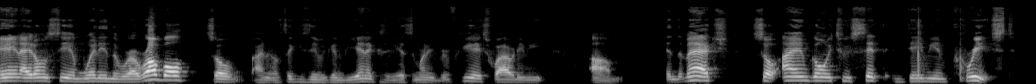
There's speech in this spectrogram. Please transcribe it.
And I don't see him winning the Royal Rumble. So I don't think he's even going to be in it because if he has the money in the briefcase, why would he be um, in the match. So I am going to sit Damian Priest.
